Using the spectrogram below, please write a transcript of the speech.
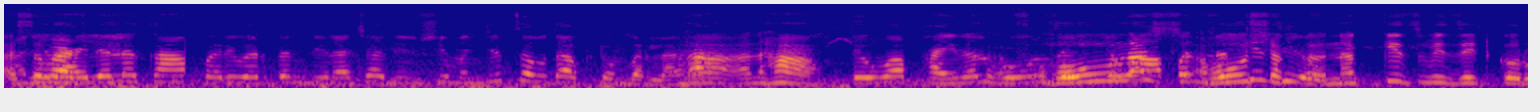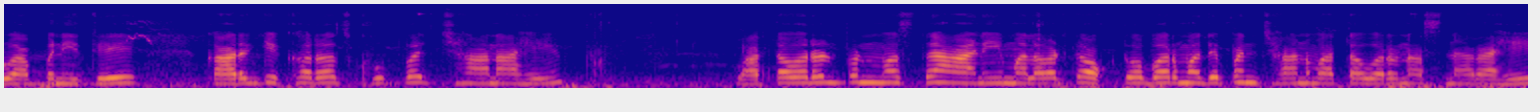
असं राहिलेलं वाटतं काम परिवर्तन दिनाच्या दिवशी म्हणजे चौदा ऑक्टोबरला हा हा. तेव्हा फायनल होऊन होऊ शकतं. नक्कीच विजिट करू आपण इथे. कारण की खरंच खूपच छान आहे. वातावरण पण मस्त आहे आणि मला वाटतं ऑक्टोबरमध्ये पण छान वातावरण असणार आहे.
